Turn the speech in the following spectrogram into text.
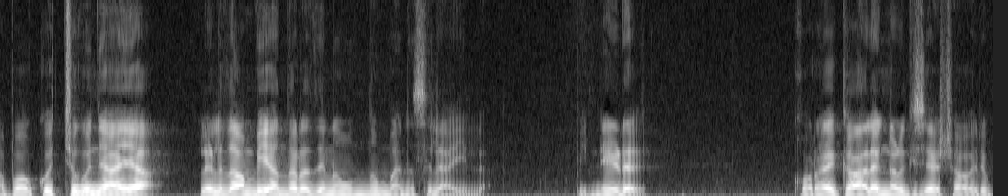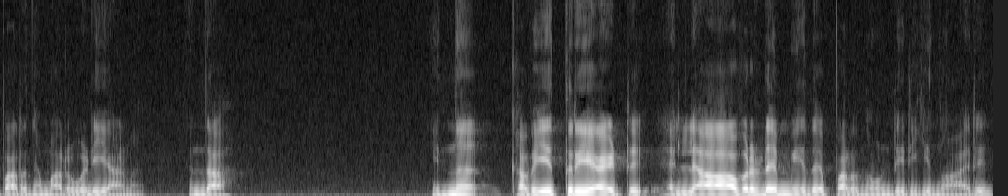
അപ്പോൾ കൊച്ചു കുഞ്ഞായ ലളിതാംബി അന്തരത്തിന് ഒന്നും മനസ്സിലായില്ല. പിന്നീട് കുറേ കാലങ്ങൾക്ക് ശേഷം അവർ പറഞ്ഞ മറുപടിയാണ്. എന്താ? ഇന്ന് കവയിത്രിയായിട്ട് എല്ലാവരുടെയും മീതെ പറന്നുകൊണ്ടിരിക്കുന്നു ആര്?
